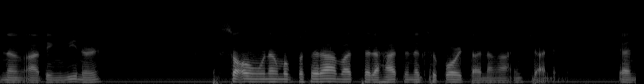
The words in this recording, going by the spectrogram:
ng ating winner, gusto ko munang magpasalamat sa lahat na nagsuporta ng aking channel. Yan,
